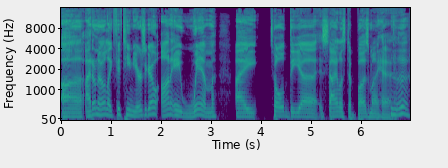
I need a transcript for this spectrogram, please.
Uh, I don't know, like 15 years ago, on a whim, I told the uh, stylist to buzz my head. ugh.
